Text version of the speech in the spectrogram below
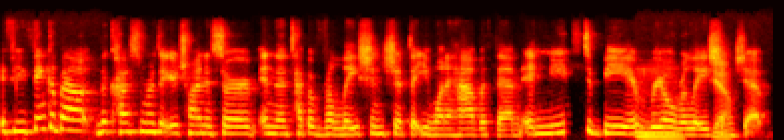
if you think about the customers that you're trying to serve and the type of relationship that you want to have with them, it needs to be a mm, real relationship. Yeah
